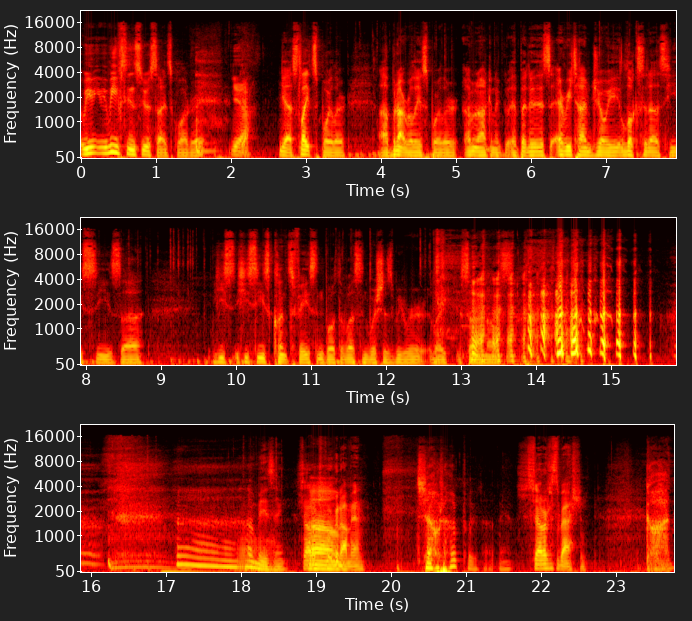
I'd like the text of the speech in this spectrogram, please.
we we've seen Suicide Squad, right? Yeah. Yeah, slight spoiler, uh, but not really a spoiler. I'm not gonna. go But it's every time Joey looks at us, he sees uh, he he sees Clint's face in both of us and wishes we were like someone else. Ah, amazing. Shout out to Um, Polka Dot Man. Shout out, Polka Dot Man. Shout out to Sebastian. God,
